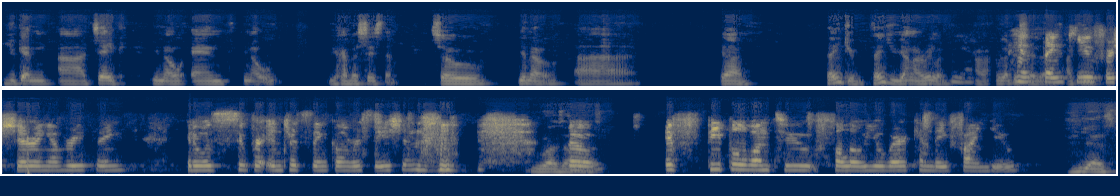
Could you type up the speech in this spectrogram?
you can uh, take you know and you know you have a system so you know uh, yeah thank you thank you Yana really, yeah. really thank you for sharing everything it was super interesting conversation. was, so, if people want to follow you, where can they find you? Yes,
